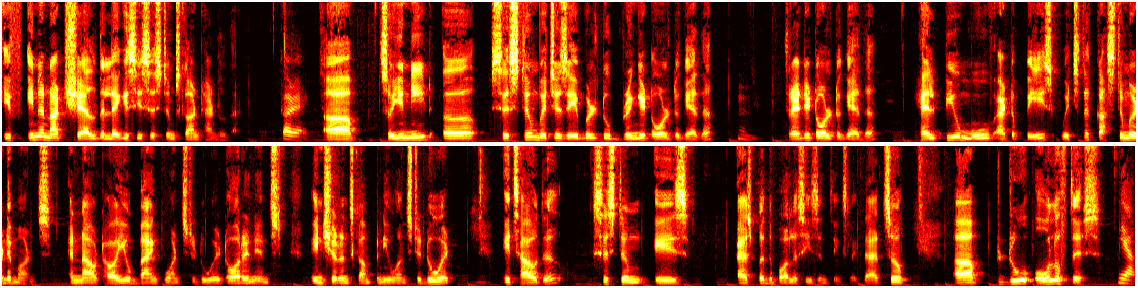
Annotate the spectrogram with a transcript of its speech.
if in a nutshell, the legacy systems can't handle that. Correct. Uh, so you need a system which is able to bring it all together, thread it all together, help you move at a pace which the customer demands, and not how your bank wants to do it or an ins- insurance company wants to do it. It's how the system is as per the policies and things like that. So uh, to do all of this, Yeah.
